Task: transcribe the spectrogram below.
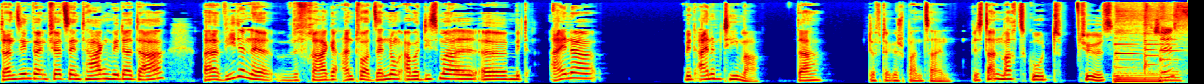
dann sind wir in 14 Tagen wieder da. Äh, wieder eine Frage-Antwort-Sendung, aber diesmal äh, mit einer, mit einem Thema. Da dürft ihr gespannt sein. Bis dann, macht's gut. Tschüss. Tschüss.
